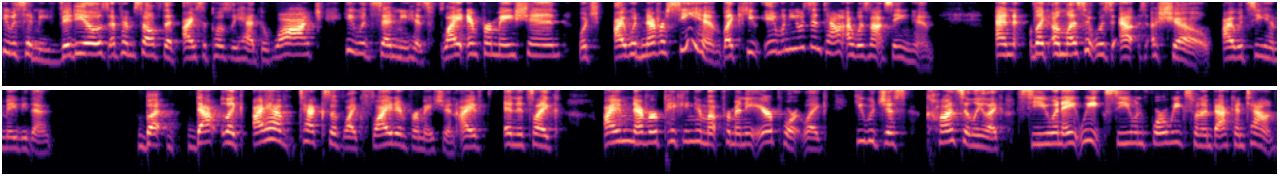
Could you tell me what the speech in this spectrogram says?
He would send me videos of himself that I supposedly had to watch. He would send me his flight information, which I would never see him. Like he when he was in town, I was not seeing him. And like unless it was at a show, I would see him maybe then. But that like I have texts of like flight information. I have and it's like I'm never picking him up from any airport. Like he would just constantly like see you in 8 weeks, see you in 4 weeks when I'm back in town.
